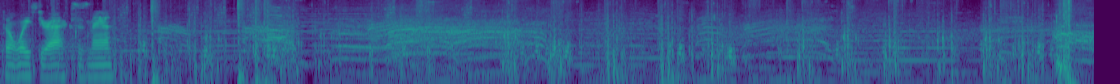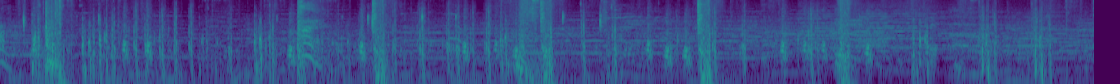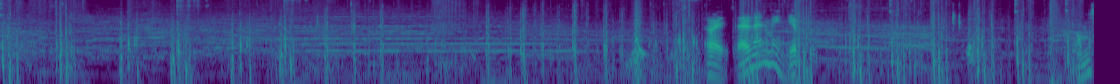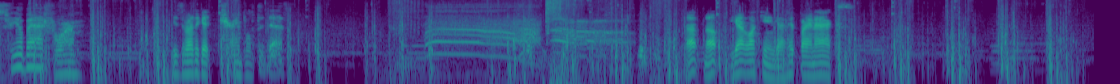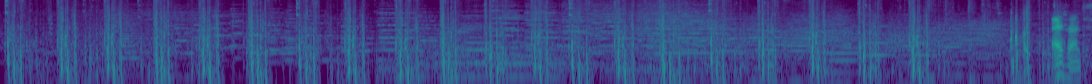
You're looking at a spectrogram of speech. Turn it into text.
Don't waste your axes, man. That an enemy? Yep. Almost feel bad for him. He's about to get trampled to death. Oh, nope. you got lucky and got hit by an axe.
